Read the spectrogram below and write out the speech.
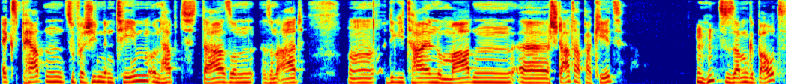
Experten zu verschiedenen Themen und habt da so, ein, so eine Art äh, digitalen Nomaden äh, Starterpaket mhm. zusammengebaut,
